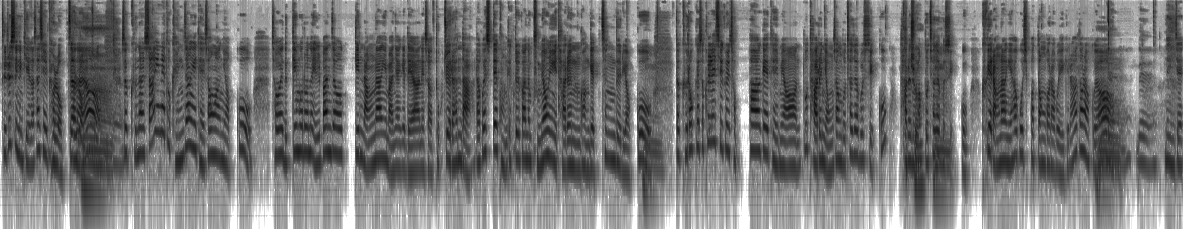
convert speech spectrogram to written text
들을 수 있는 기회가 사실 별로 없잖아요. 네. 그래서 그날 사인회도 굉장히 대성황이었고 저의 느낌으로는 일반적인 랑랑이 만약에 내한해서 독주회를 한다라고 했을 때 관객들과는 분명히 다른 관객층들이었고 음. 그러니까 그렇게 해서 클래식을 접하게 되면 또 다른 영상도 찾아볼 수 있고 다른 그쵸? 음악도 찾아볼 음. 수 있고 그게 랑랑이 하고 싶었던 거라고 얘기를 하더라고요. 음. 네. 근데 이제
